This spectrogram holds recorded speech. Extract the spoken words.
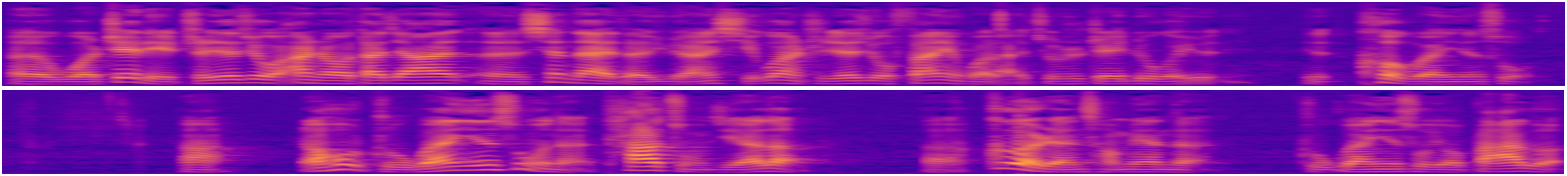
呃，我这里直接就按照大家呃现在的语言习惯直接就翻译过来，就是这六个因客观因素啊。然后主观因素呢，他总结了，呃，个人层面的主观因素有八个，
